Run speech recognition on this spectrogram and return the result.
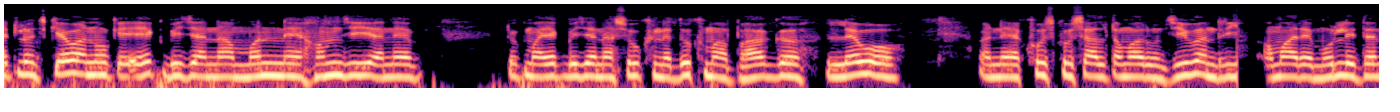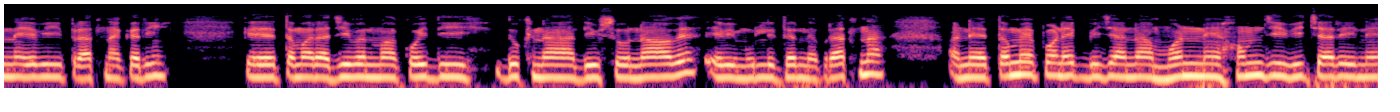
એટલું જ કહેવાનું કે એકબીજાના મનને સમજી અને ટૂંકમાં એકબીજાના સુખ ને દુઃખમાં ભાગ લેવો અને ખુશખુશાલ તમારું જીવન રહી અમારે મુરલીધરને એવી પ્રાર્થના કરી કે તમારા જીવનમાં કોઈ દી દુઃખના દિવસો ના આવે એવી મુરલીધરને પ્રાર્થના. અને તમે પણ એકબીજાના મનને સમજી વિચારીને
